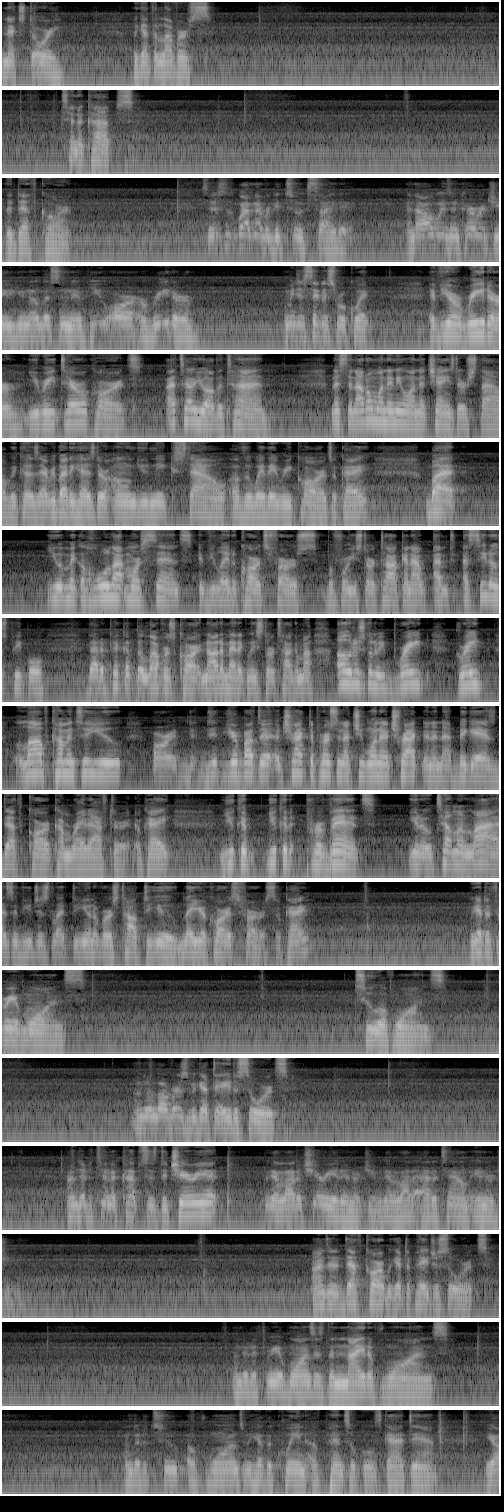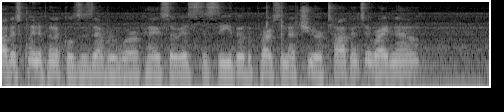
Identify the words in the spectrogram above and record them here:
Next story. We got the lovers. Ten of Cups. The Death card. So this is why I never get too excited. And I always encourage you, you know, listen, if you are a reader, let me just say this real quick. If you're a reader, you read tarot cards, I tell you all the time, listen, I don't want anyone to change their style because everybody has their own unique style of the way they read cards, okay? But you would make a whole lot more sense if you lay the cards first before you start talking. I, I, I see those people that pick up the lover's card and automatically start talking about, oh, there's going to be great, great love coming to you, or you're about to attract the person that you want to attract, and then that big ass death card come right after it. Okay, you could you could prevent, you know, telling lies if you just let the universe talk to you. Lay your cards first. Okay. We got the three of wands, two of wands. Under lovers, we got the Eight of Swords. Under the Ten of Cups is the Chariot. We got a lot of Chariot energy. We got a lot of out-of-town energy. Under the Death card, we got the Page of Swords. Under the Three of Wands is the Knight of Wands. Under the Two of Wands, we have the Queen of Pentacles. Goddamn. Y'all, this Queen of Pentacles is everywhere, okay? So it's just either the person that you're talking to right now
